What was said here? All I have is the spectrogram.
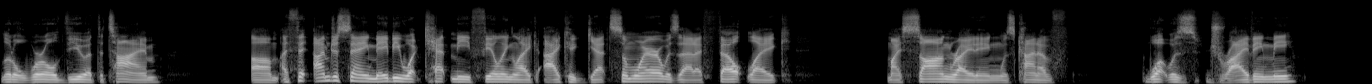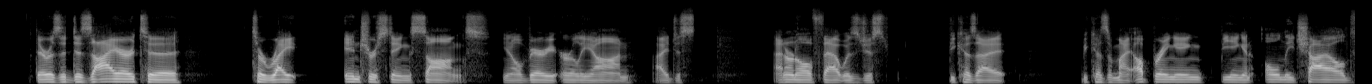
little worldview at the time. Um, I think I'm just saying maybe what kept me feeling like I could get somewhere was that I felt like my songwriting was kind of what was driving me. there was a desire to to write interesting songs, you know, very early on. I just I don't know if that was just because I because of my upbringing, being an only child,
